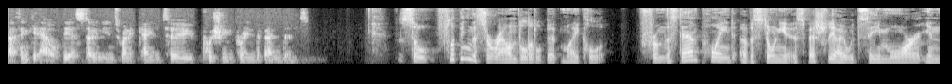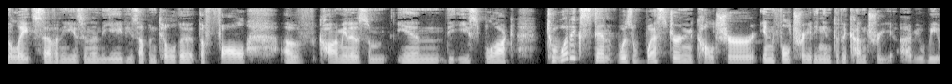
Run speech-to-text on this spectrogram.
I think it helped the Estonians when it came to pushing for independence. So, flipping this around a little bit, Michael, from the standpoint of Estonia, especially, I would say more in the late 70s and in the 80s up until the, the fall of communism in the East Bloc, to what extent was Western culture infiltrating into the country? I mean, we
